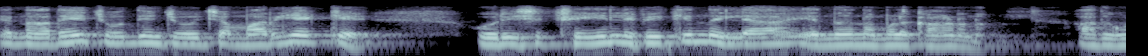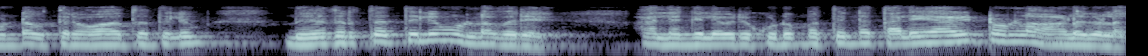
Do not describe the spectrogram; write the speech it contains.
എന്ന അതേ ചോദ്യം ചോദിച്ച മറിയയ്ക്ക് ഒരു ശിക്ഷയും ലഭിക്കുന്നില്ല എന്ന് നമ്മൾ കാണണം. അതുകൊണ്ട് ഉത്തരവാദിത്വത്തിലും നേതൃത്വത്തിലും ഉള്ളവർ അല്ലെങ്കിൽ ഒരു കുടുംബത്തിന്റെ തലയായിട്ടുള്ള ആളുകൾ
